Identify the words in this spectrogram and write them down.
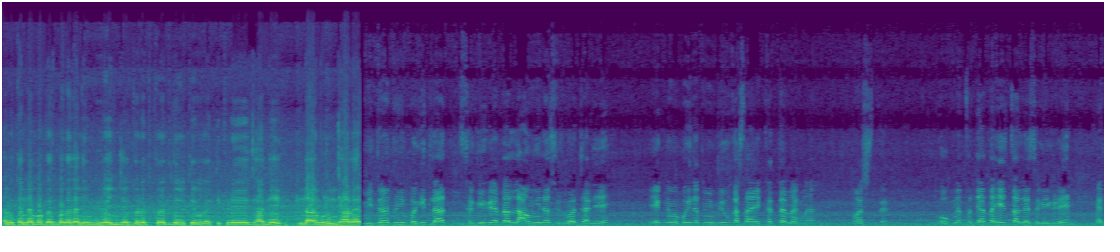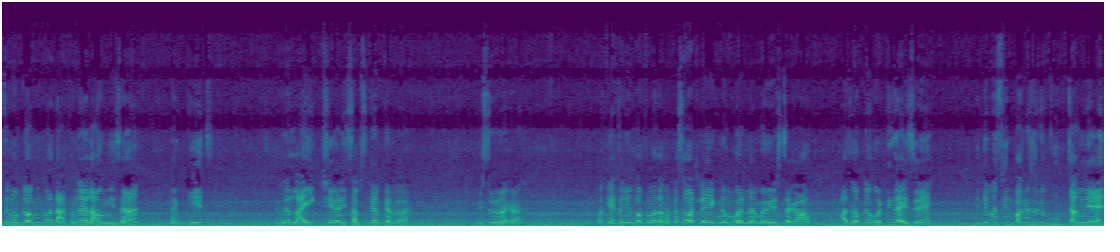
आम्ही त्यांना बघत बघत आणि व्ह्यू एन्जॉय करत करत गेलो होते बघा. तिकडे झाले नांगरून झालाय मित्र तुम्ही बघितलात सगळीकडे आता लावणीला सुरुवात झाली आहे. एक नंबर बघितला तुम्ही व्ह्यू कसा आहे? खतरनाक ना? मस्त. कोकणात सध्या आता हेच चाललंय सगळीकडे. ह्याचा पण ब्लॉग मी तुम्हाला दाखवणार लावणीचा. नक्कीच. तुम्ही लाईक शेअर आणि सबस्क्राईब करा. विसरू नका. बाकी ह्याचा मी ब्लॉग तुम्हाला कसं वाटलं? एक नंबर ना मयुरेशचा गाव. अजून आपल्या वरती जायचंय. तिथे पण सीन बघण्यासारखे खूप चांगले आहेत.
